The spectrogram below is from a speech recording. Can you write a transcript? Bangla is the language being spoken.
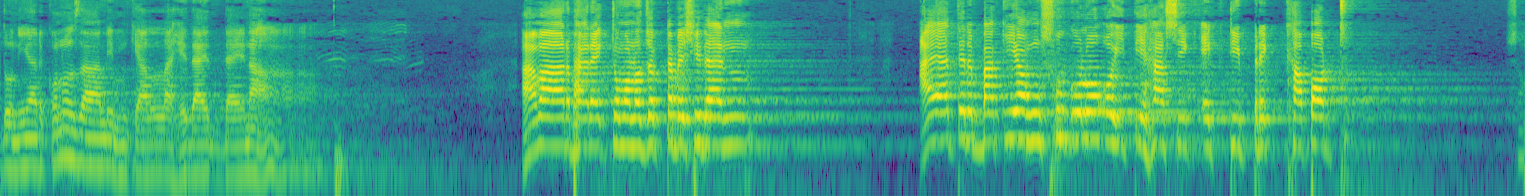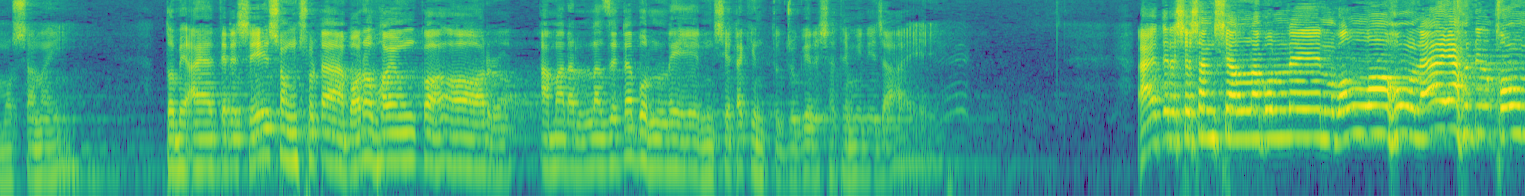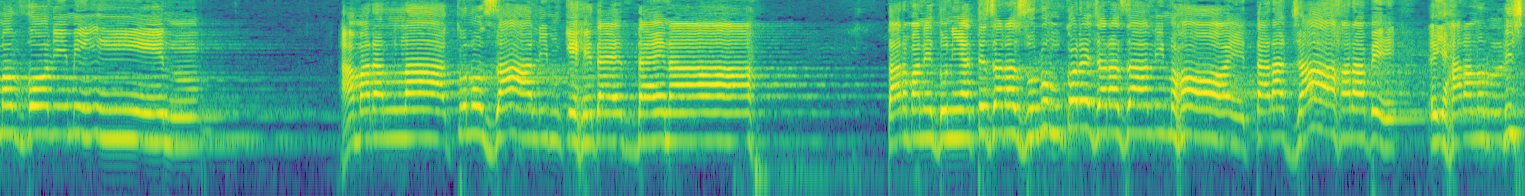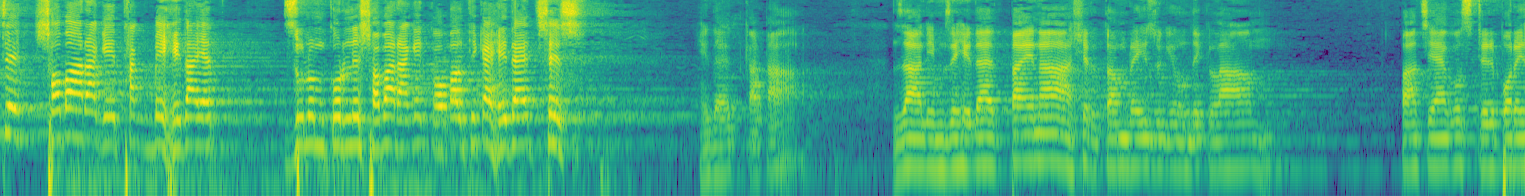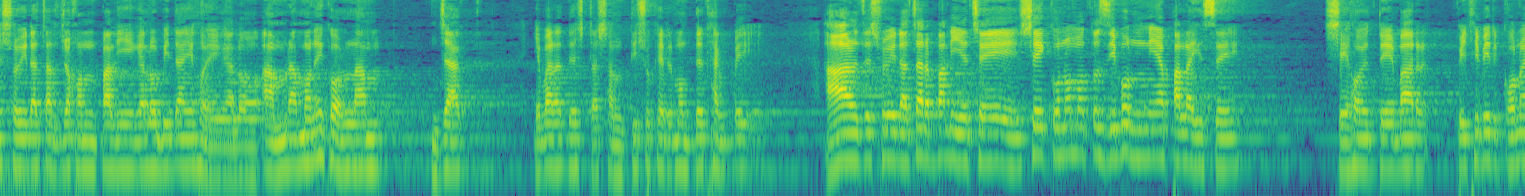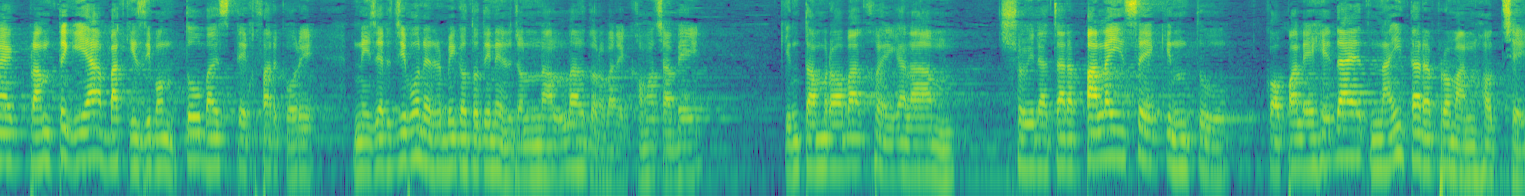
দুনিয়ার কোন জালিমকে আল্লাহ হেদায়ত দেয় না। আমার ভাইরা একটু মনোযোগটা বেশি দেন। আয়াতের বাকি অংশগুলো ঐতিহাসিক একটি প্রেক্ষাপট। সমস্যা নাই। তবে আয়াতের শেষ অংশটা বড় ভয়ঙ্কর। আমার আল্লাহ যেটা বললেন, সেটা কিন্তু যুগের সাথে মিলে যায়। আয়াতের শেষাংশে আল্লাহ বললেন আমার আল্লাহ কোন জালিমকে হেদায়েত দেয় না। তার মানে দুনিয়াতে যারা জুলুম করে, যারা জালিম হয়, তারা যা হারাবে, এই হারানোর লিস্টে সবার আগে থাকবে হেদায়েত। জুলুম করলে সবার আগে কপাল থেকে হেদায়েত শেষ। হেদায়েত কাটা। জালিম যে হেদায়েত পায় না, সেটা তো আমরা এই যুগেও দেখলাম। পাঁচই আগস্টের পরে স্বৈরাচার যখন পালিয়ে গেল, বিদায় হয়ে গেল, আমরা মনে করলাম, যাক, এবার দেশটা শান্তি সুখের মধ্যে থাকবে। আর যে স্বৈরাচার পালিয়েছে, সে কোনো মতো জীবন নিয়ে পালাইছে। সে হয়তো এবার পৃথিবীর কোনো এক প্রান্তে গিয়া বাকি জীবন তো বা ইস্তেকফার করে নিজের জীবনের বিগত দিনের জন্য আল্লাহর দরবারে ক্ষমা চাবে। কিন্তু আমরা অবাক হয়ে গেলাম। স্বৈরাচার পালাইছে কিন্তু কপালে হেদায়েত নাই তার প্রমাণ হচ্ছে।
